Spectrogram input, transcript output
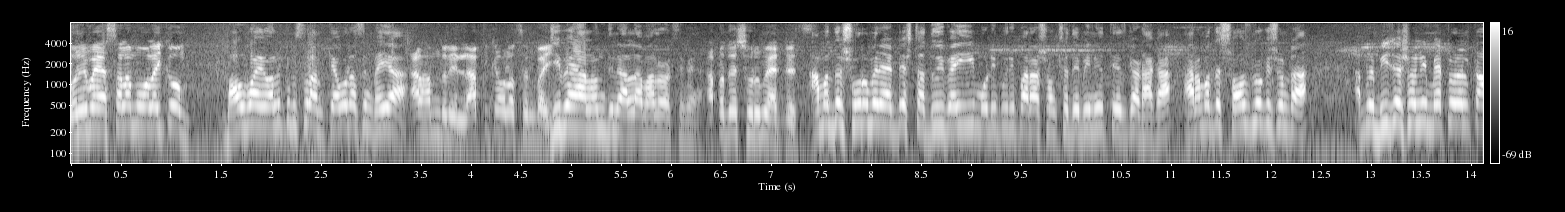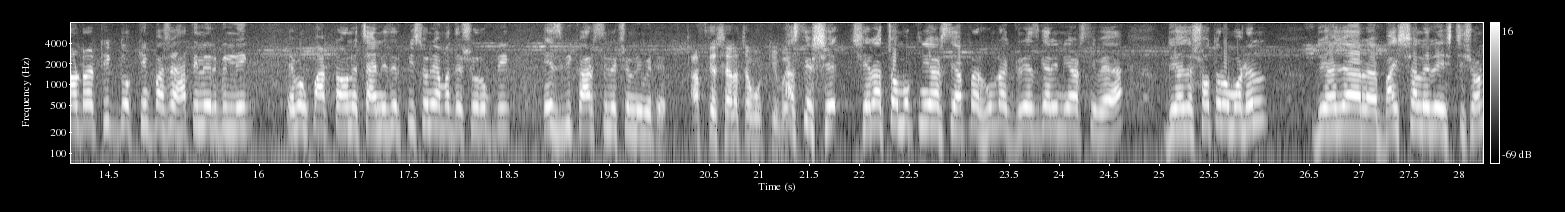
মনির ভাই আসসালামু আলাইকুম। বাবু ভাই ওয়ালাইকুম আসসালাম। কেমন আছেন ভাইয়া? আলহামদুলিল্লাহ আপনি কেমন আছেন ভাই? জি ভাই আলহামদুলিল্লাহ আল্লাহ ভালো রাখছে ভাইয়া। আপনাদের শোরুমের অ্যাড্রেস আমাদের শোরুমের অ্যাড্রেসটা দুই ভাই মণিপুরি পাড়া সংসদ এভিনিউ তেজগাঁ ঢাকা। আর আমাদের সহজ লোকেশনটা আপনার বিজয় সনি মেট্রো রেল কাউন্টারের ঠিক দক্ষিণ পাশে হাতিলের বিল্ডিং এবং পার্ট টাউনের চাইনিজের পিছনে আমাদের শোরুমটি এসবি কার সিলেকশন লিমিটেড আজকে সেরা চমক কি ভাই? আজকে সেরা চমক নিয়ে আসছি আপনার হুন্ডা গ্রেস গাড়ি নিয়ে আসছি ভাইয়া। দুই হাজার সতেরো মডেল দুই হাজার বাইশ সালের রেজিস্ট্রেশন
